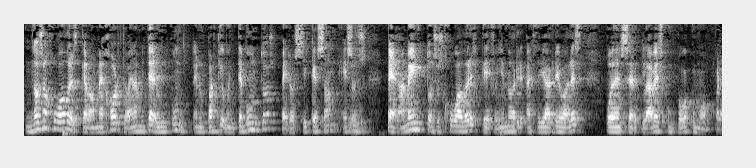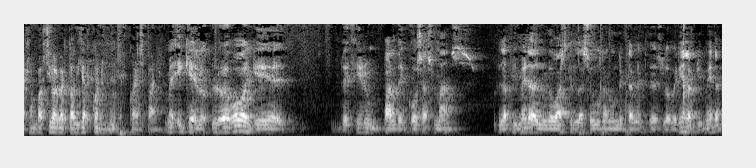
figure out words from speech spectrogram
no son jugadores que a lo mejor te van a meter un punto, en un partido 20 puntos, pero sí que son esos pegamentos, esos jugadores que defendiendo a rivales pueden ser claves, un poco como por ejemplo ha sido Alberto Díaz con, con España. Y que luego hay que decir un par de cosas más. La primera del Eurobasket, la segunda concretamente de Eslovenia. La primera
